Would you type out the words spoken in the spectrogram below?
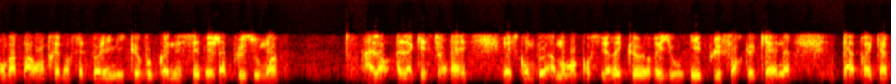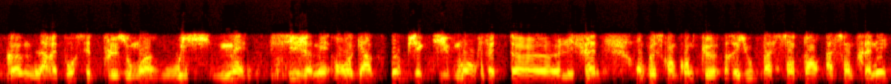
on va pas rentrer dans cette polémique que vous connaissez déjà plus ou moins. Alors la question est, est-ce qu'on peut à un moment considérer que Ryu est plus fort que Ken? D'après Capcom, la réponse est plus ou moins oui. Mais si jamais on regarde objectivement en fait euh, les faits, on peut se rendre compte que Ryu passe son temps à s'entraîner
